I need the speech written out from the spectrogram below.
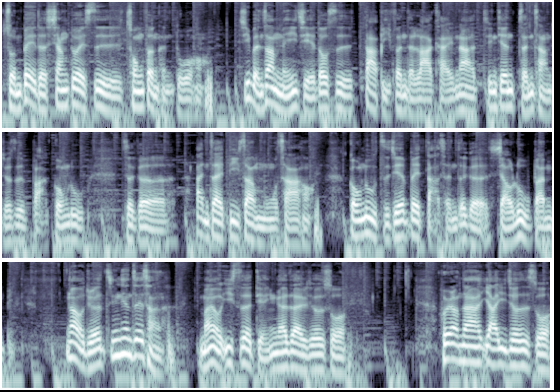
准备的相对是充分很多哈。基本上每一节都是大比分的拉开，那今天整场就是把公路这个按在地上摩擦哈，公路直接被打成这个小鹿斑比。那我觉得今天这一场蛮有意思的点，应该在于就是说，会让大家讶异，就是说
